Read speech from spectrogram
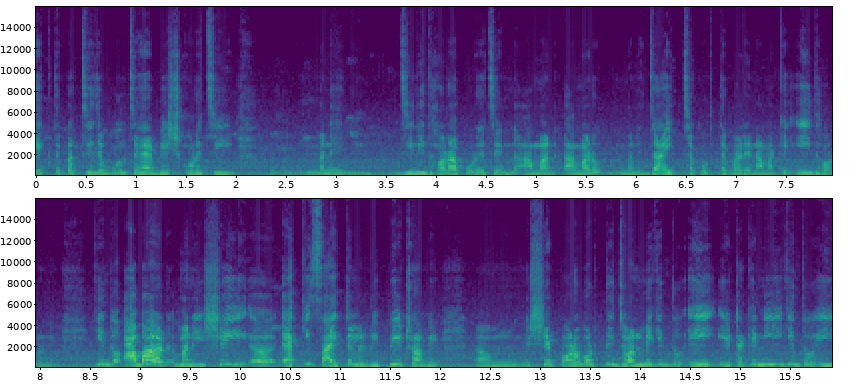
দেখতে পাচ্ছি যে বলছে হ্যাঁ বেশ করেছি। মানে যিনি ধরা পড়েছেন, আমার আমারও মানে যা ইচ্ছা করতে পারেন আমাকে এই ধরনের। কিন্তু আবার মানে সেই একই সাইকেল রিপিট হবে সে পরবর্তী জন্মে কিন্তু এই, এটাকে নিয়েই কিন্তু এই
